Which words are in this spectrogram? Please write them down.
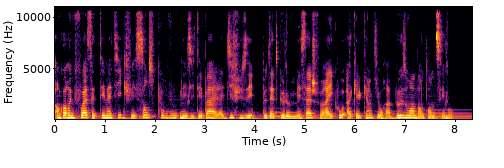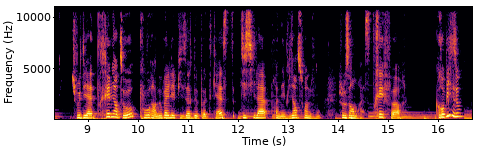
encore une fois cette thématique fait sens pour vous, n'hésitez pas à la diffuser. Peut-être que le message fera écho à quelqu'un qui aura besoin d'entendre ces mots. Je vous dis à très bientôt pour un nouvel épisode de podcast. D'ici là, prenez bien soin de vous. Je vous embrasse très fort. Gros bisous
